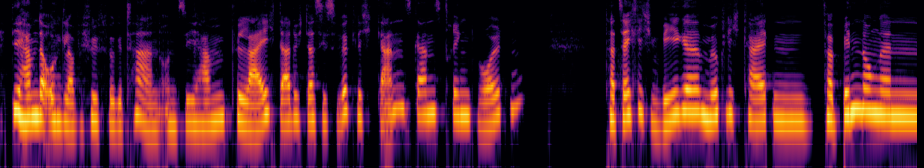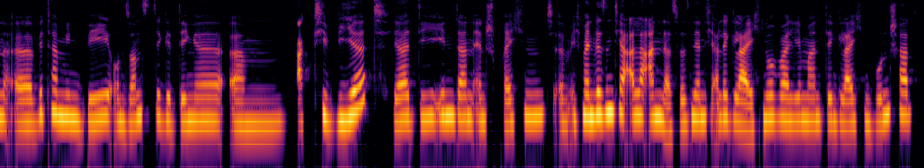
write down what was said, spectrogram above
die haben da unglaublich viel für getan. Und sie haben vielleicht dadurch, dass sie es wirklich ganz, ganz dringend wollten, tatsächlich Wege, Möglichkeiten, Verbindungen, äh, Vitamin B und sonstige Dinge ähm, aktiviert, ja, die ihn dann entsprechend, ähm, ich meine, wir sind ja alle anders, wir sind ja nicht alle gleich, nur weil jemand den gleichen Wunsch hat.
